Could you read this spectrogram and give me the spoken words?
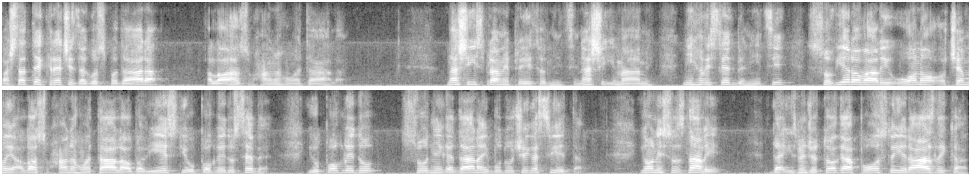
Pa šta tek reći za gospodara Allaha subhanahu wa ta'ala? naši ispravni prijetodnici, naši imami, njihovi sljedbenici su vjerovali u ono o čemu je Allah subhanahu wa ta'ala obavijestio u pogledu sebe i u pogledu sudnjega dana i budućega svijeta. I oni su znali da između toga postoji razlika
